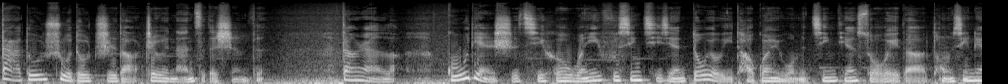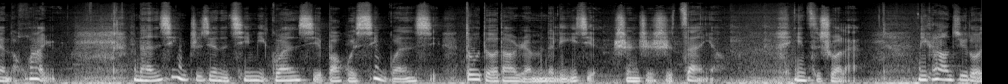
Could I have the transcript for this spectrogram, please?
大多数都知道这位男子的身份。当然了，古典时期和文艺复兴期间都有一套关于我们今天所谓的同性恋的话语，男性之间的亲密关系，包括性关系，都得到人们的理解，甚至是赞扬。因此说来，米开朗基罗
